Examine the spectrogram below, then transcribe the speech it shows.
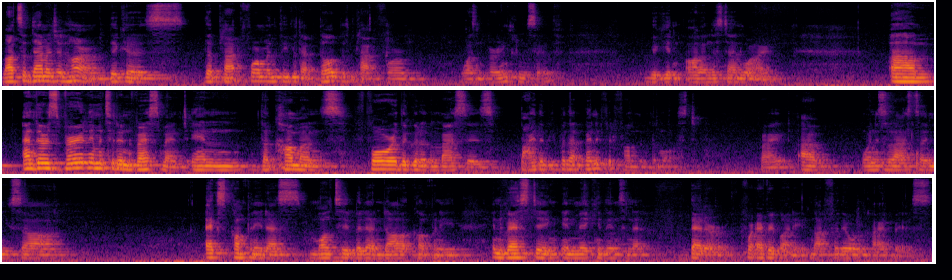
lots of damage and harm because the platform and the people that built the platform wasn't very inclusive we can all understand why. Um, and there's very limited investment in the commons for the good of the masses by the people that benefit from them the most, right? Uh, when is the last time you saw X company that's multi-billion dollar company investing in making the internet better for everybody, not for their own client base?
